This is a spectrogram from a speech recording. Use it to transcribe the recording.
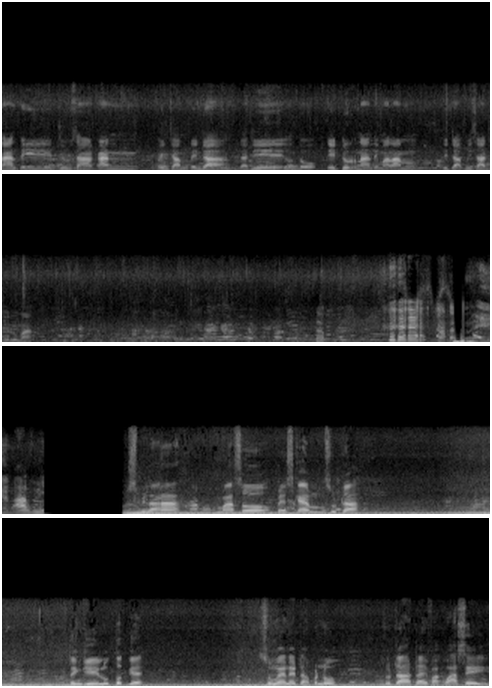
nanti diusahakan pinjam tenda. Jadi untuk tidur nanti malam tidak bisa di rumah Bismillah. Masuk base camp sudah tinggi lutut ge. Sungai ini udah penuh sudah ada evakuasi.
